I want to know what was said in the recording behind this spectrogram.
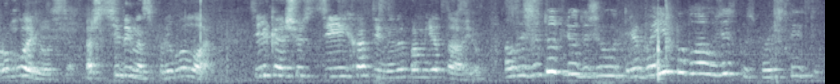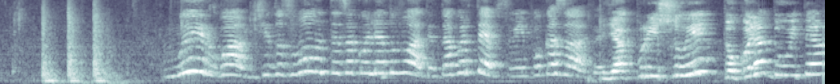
Прогорілася, аж сюди нас привела. Тільки я з цієї хатини не пам'ятаю. Але ж тут люди живуть, треба їм по благу зиску сповістити. Мир вам! Чи дозволите заколядувати та вертеп свій показати? Як прийшли, то колядуйте.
